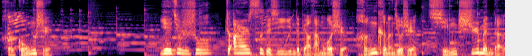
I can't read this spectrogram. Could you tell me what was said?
和公式。也就是说，这二十四个基因的表达模式很可能就是情痴们的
